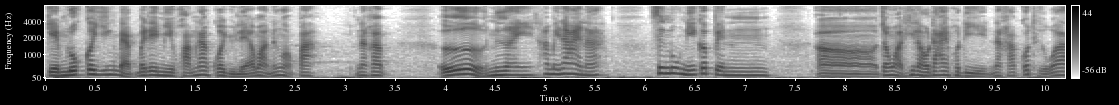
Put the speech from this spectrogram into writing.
เกมลุกก็ยิ่งแบบไม่ได้มีความน่ากลัวอยู่แล้วอะนึกออกปะนะครับ เออ เหนื่อยถ้าไม่ได้นะ ซึ่งลูกนี้ก็เป็นจังหวะที่เราได้พอดีนะครับ ก็ถือว่า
